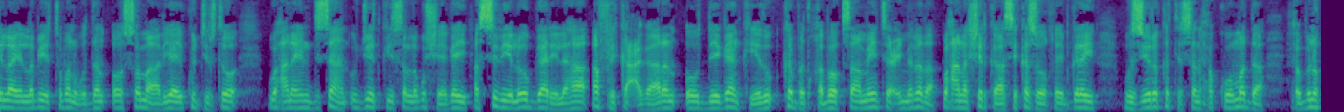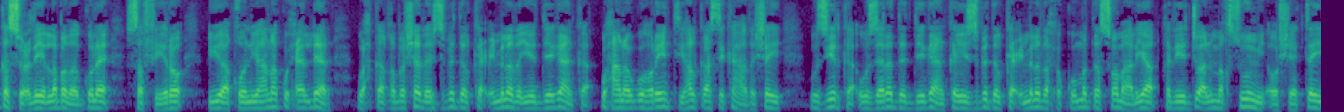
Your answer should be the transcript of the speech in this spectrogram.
ilaa iyo labayo toban waddan oo soomaaliya ay ku jirto waxaana hindisahan ujeedkiisa lagu sheegay sidii loo gaari lahaa afrika cagaaran oo deegaankeedu ka badqabo saamaynta cimilada waxaana shirkaasi ka soo qaybgalay wasiiro ka tirsan xukuumadda xubno ka socday labada gole safiiro iyo aqoon-yahano ku xeel dheer wax ka qabashada isbeddelka cimilada iyo deegaanka. Waxaana ugu horeyntii halkaasi ka hadashay wasiirka wasaaradda deegaanka iyo isbeddelka cimilada xukuumadda soomaaliya. Khadiijo almaqsuumi oo sheegtay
